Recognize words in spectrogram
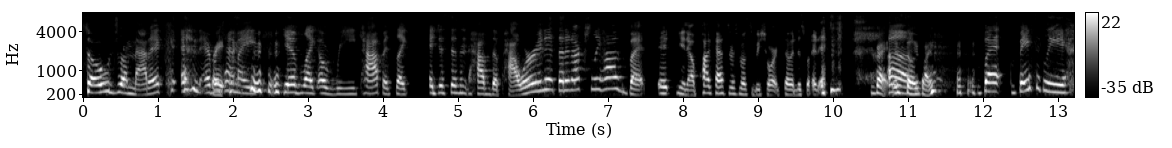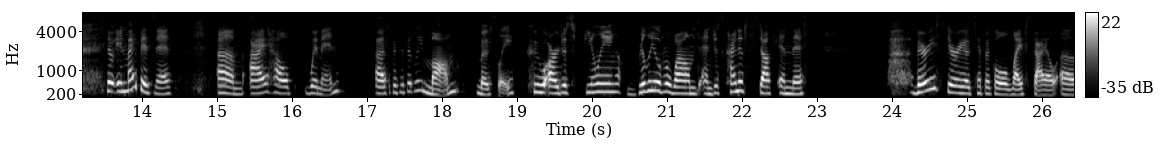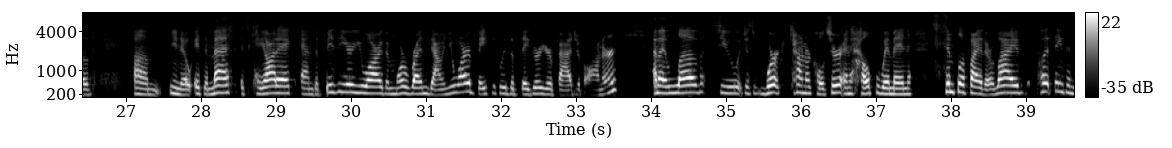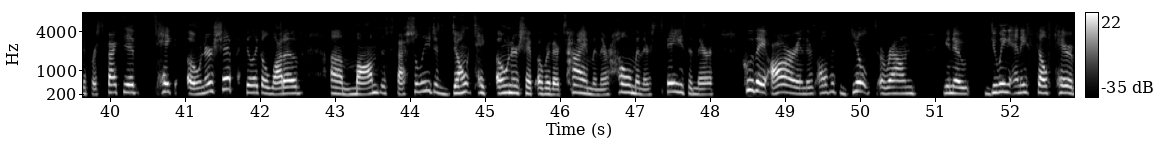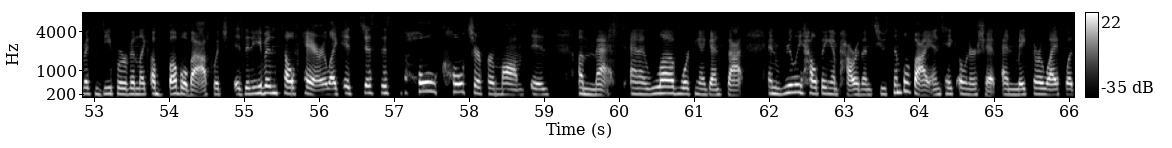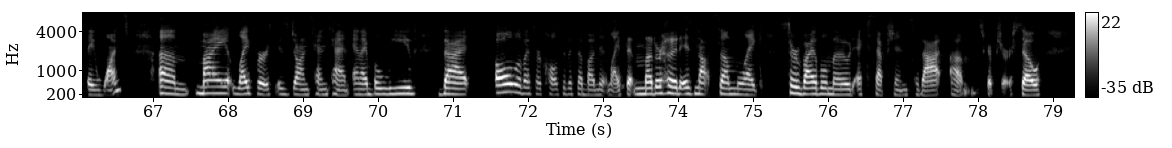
so dramatic and every right. time I give like a recap it's like it just doesn't have the power in it that it actually has. But it, you know, podcasts are supposed to be short, so it is what it is. Right, it's um, totally fine. but basically, so in my business, um, I help women, uh, specifically moms mostly, who are just feeling really overwhelmed and just kind of stuck in this very stereotypical lifestyle of um, you know, it's a mess, it's chaotic, and the busier you are, the more run down you are, basically, the bigger your badge of honor. And I love to just work counterculture and help women simplify their lives, put things into perspective, take ownership. I feel like a lot of um, moms, especially, just don't take ownership over their time and their home and their space and their who they are. And there's all this guilt around you know, doing any self care if it's deeper than like a bubble bath, which isn't even self care. Like it's just this whole culture for moms is a mess. And I love working against that and really helping empower them to simplify and take ownership and make their life what they want. Um, my life verse is John 10 10. And I believe that all of us are called to this abundant life that motherhood is not some like survival mode exception to that um, scripture so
